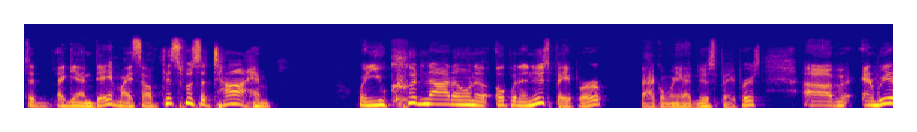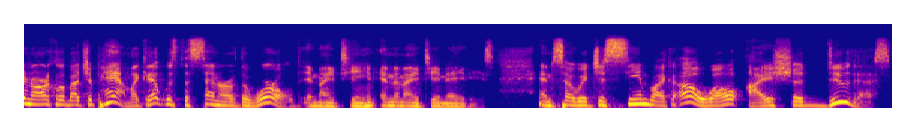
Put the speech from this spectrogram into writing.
to again date myself, this was a time when you could not own a, open a newspaper back when we had newspapers um, and read an article about Japan. Like that was the center of the world in 19 in the 1980s. And so it just seemed like, oh, well, I should do this.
